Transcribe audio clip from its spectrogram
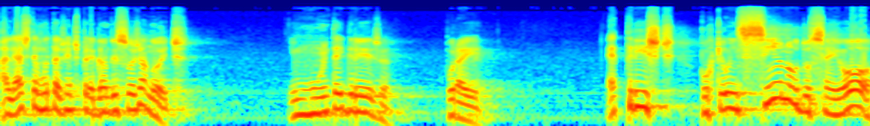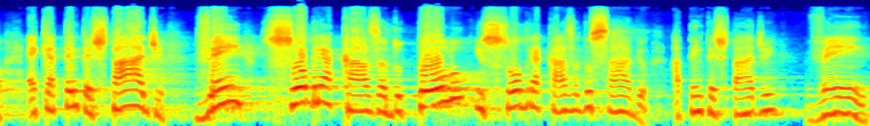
Aliás, tem muita gente pregando isso hoje à noite. Em muita igreja por aí. É triste, porque o ensino do Senhor é que a tempestade vem sobre a casa do tolo e sobre a casa do sábio. A tempestade vem.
